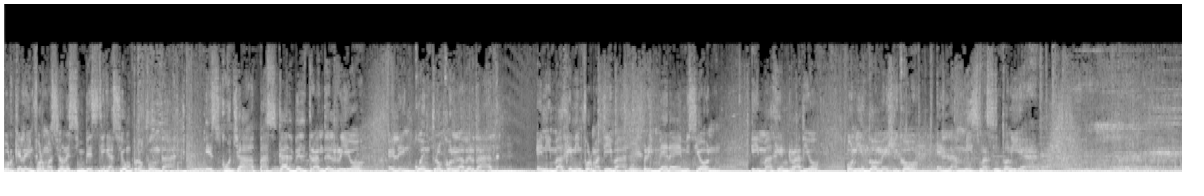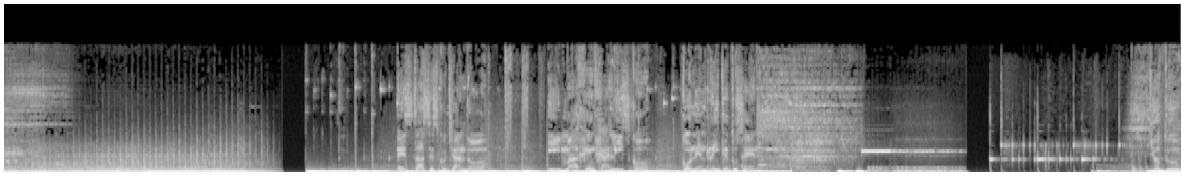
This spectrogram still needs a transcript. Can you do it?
Porque la información es investigación profunda. Escucha a Pascal Beltrán del Río, el encuentro con la verdad. En Imagen Informativa, primera emisión. Imagen Radio, poniendo a México en la misma sintonía. Estás escuchando Imagen Jalisco con Enrique Tucen. YouTube,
